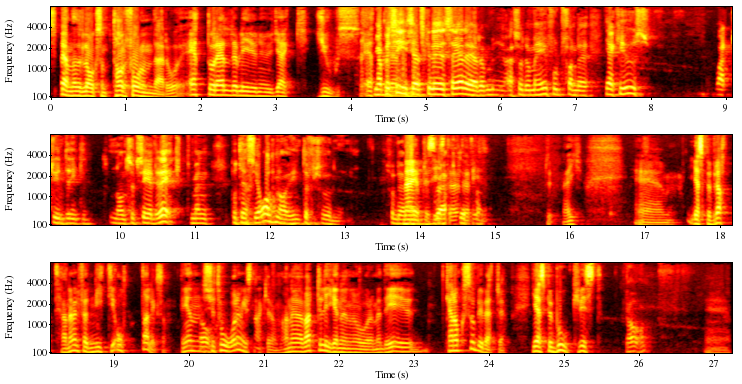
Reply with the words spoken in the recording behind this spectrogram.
spännande lag som tar form där. Och ett år äldre blir ju nu Jack Hughes. Ett ja, precis. Äldre... Jag skulle säga det. De, alltså, de är ju fortfarande... Jack Hughes vart ju inte riktigt någon succé direkt, men potentialen har ju inte försvunnit. Nej, precis. Där, där finns... Nej. Eh, Jesper Bratt, han är väl född 98 liksom. Det är en oh. 22-åring vi snackar om. Han har varit i ligan i några år, men det är ju kan också bli bättre. Jesper Bokvist. Ja. Eh,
